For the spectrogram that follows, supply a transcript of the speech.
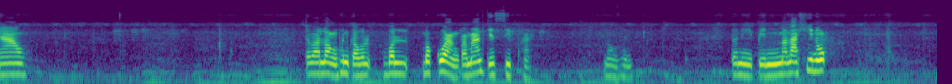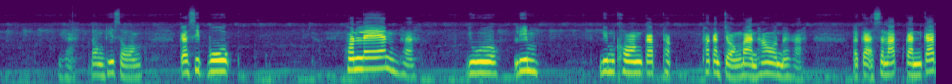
ยาว แต่ว่าร่องเพิ่นก็บบ่กว้างประมาณเจ็ดสิบค่ะร่องเพิ่นตัวนี้เป็นมะลาขี้นกนี่ค่ะร่องที่สองกระสิปลูกฮอนแลนด์ค่ะ อยู่ริมริมคลองกับผักผักกันจองบานเฮาไหมค่ะแล้วก็สลับกันกับ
